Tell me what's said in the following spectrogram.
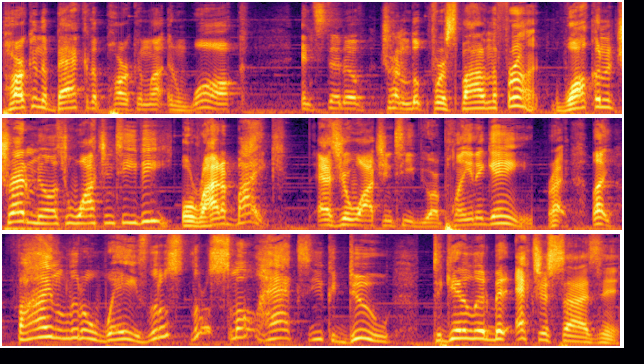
Park in the back of the parking lot and walk instead of trying to look for a spot on the front. Walk on a treadmill as you're watching TV, or ride a bike as you're watching TV or playing a game, right? Like find little ways, little little small hacks you could do to get a little bit exercise in.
